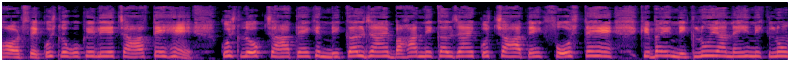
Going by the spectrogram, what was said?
थॉट्स है। कुछ लोगों के लिए चाहते हैं। कुछ लोग चाहते हैं कि निकल जाएँ, बाहर निकल जाएँ। कुछ चाहते हैं, सोचते हैं कि भाई निकलूं या नहीं निकलूं।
